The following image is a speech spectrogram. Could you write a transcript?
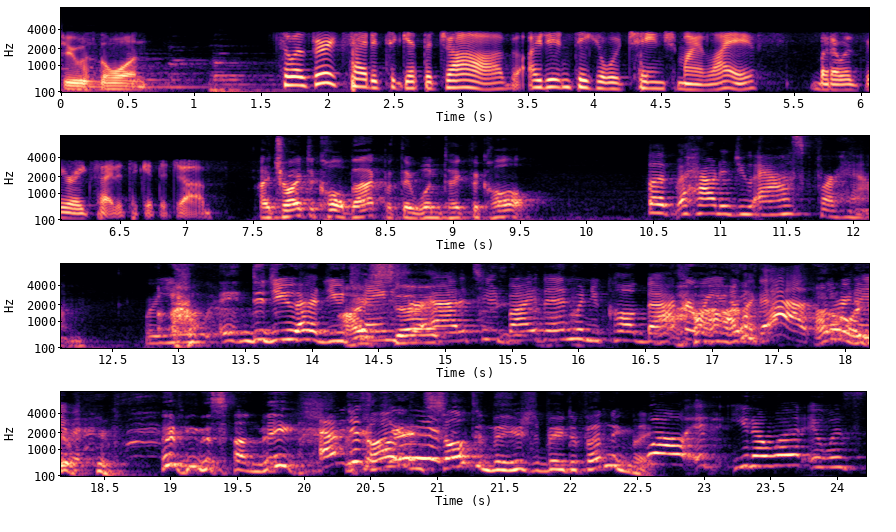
she was the one. So I was very excited to get the job. I didn't think it would change my life, but I was very excited to get the job. I tried to call back, but they wouldn't take the call. But how did you ask for him? Were you did you had you I changed your attitude by then when you called back, or were you just like ah, it's I don't Larry know why David? you're blaming this on me. I'm just the guy curious. insulted me. You should be defending me. Well, it you know what it was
